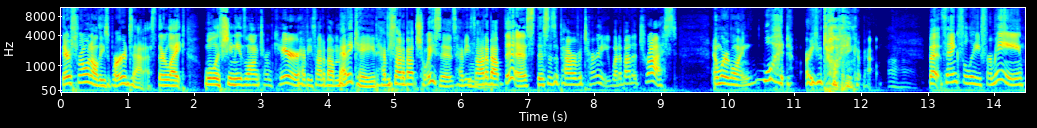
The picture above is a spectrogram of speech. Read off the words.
they're throwing all these words at us. They're like, well, if she needs long term care, have you thought about Medicaid? Have you thought about choices? Have you mm-hmm. thought about this? This is a power of attorney. What about a trust? And we're going, what are you talking about? Uh-huh. But thankfully for me,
